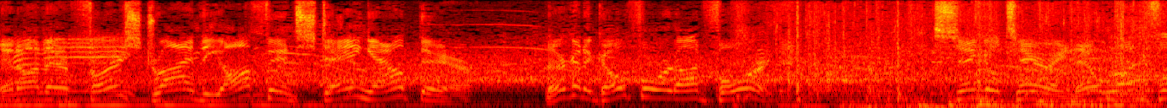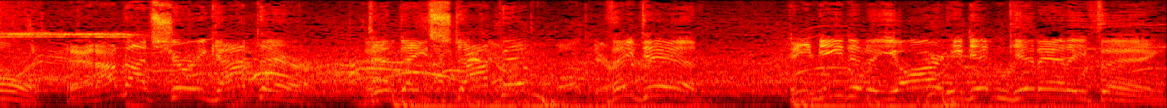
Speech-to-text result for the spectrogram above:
And on their first drive, the offense staying out there. They're going to go for it on fourth. Singletary, they'll run for it. And I'm not sure he got there. Did they stop him? They did. He needed a yard. He didn't get anything.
